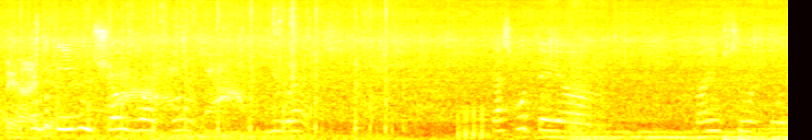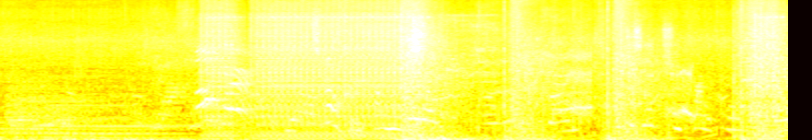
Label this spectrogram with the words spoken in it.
Right Hey, behind look, you. it even shows where I'm from. U.S. That's what they, um... My name's too much for you. Smoker! Yeah, they tell you where, like, uh, where you're from. Which is actually kind of cool to know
